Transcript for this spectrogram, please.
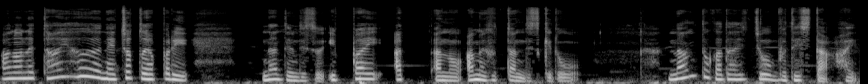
あのね、台風ね、ちょっとやっぱり、なんて言うんです？いっぱいあ、あの、雨降ったんですけど、なんとか大丈夫でした。はい。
